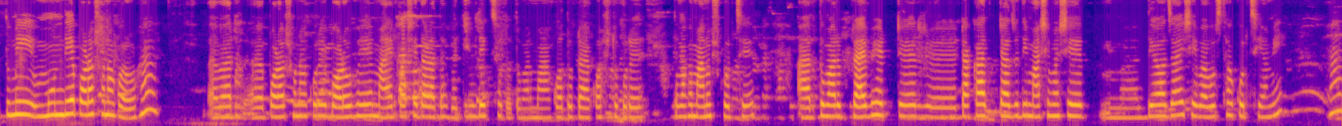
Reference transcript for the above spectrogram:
তুমি মন দিয়ে পড়াশোনা করো হ্যাঁ? এবার পড়াশোনা করে বড় হয়ে মায়ের পাশে দাঁড়াতে হবে। তুমি দেখছ তো তোমার মা কতটা কষ্ট করে তোমাকে মানুষ করছে। আর তোমার প্রাইভেটের টাকাটা যদি মাসে মাসে দেওয়া যায়, সে ব্যবস্থাও করছি আমি। হ্যাঁ?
